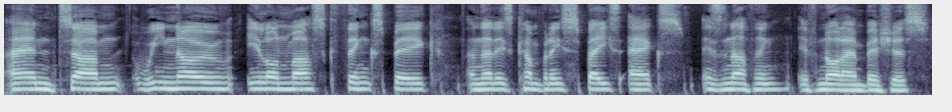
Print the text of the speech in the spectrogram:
And um, we know Elon Musk thinks big and that his company SpaceX is nothing if not ambitious.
